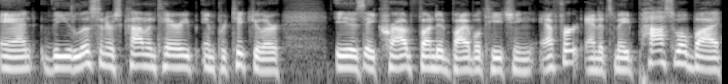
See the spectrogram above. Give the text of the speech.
and the listener's commentary in particular is a crowd-funded Bible teaching effort, and it's made possible by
